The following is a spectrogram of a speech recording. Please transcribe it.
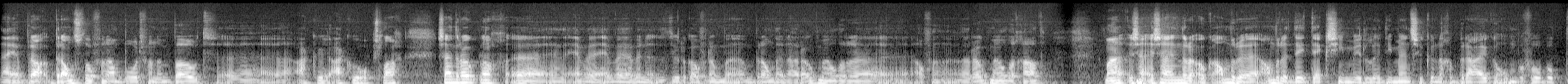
nou ja, brandstoffen aan boord van een boot, uh, accu, accuopslag. Zijn er ook nog, uh, en, we, we, hebben het natuurlijk over een, brand- en een rookmelder, uh, of een, rookmelder gehad. Maar zijn, zijn er ook andere, andere detectiemiddelen die mensen kunnen gebruiken om bijvoorbeeld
